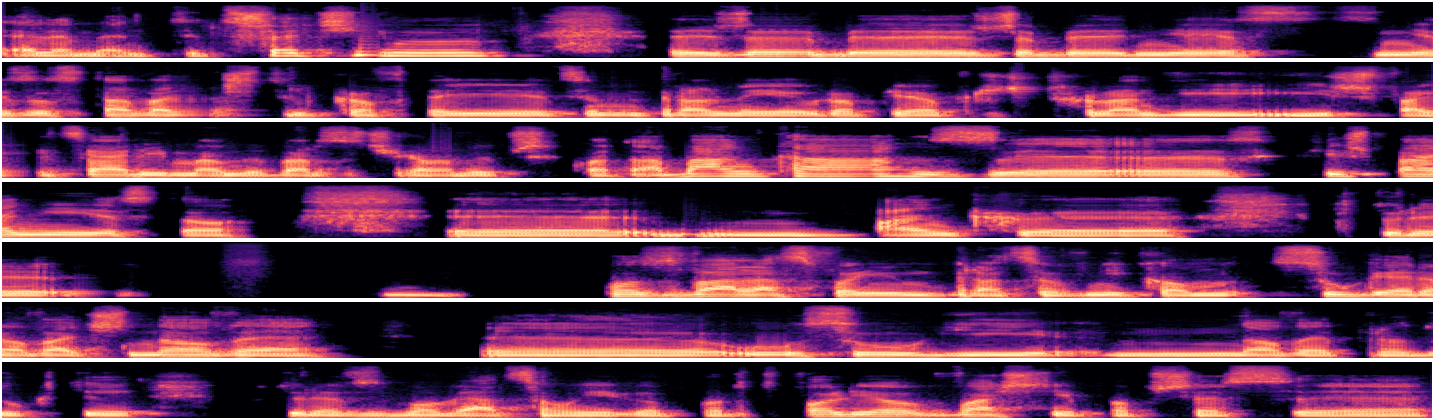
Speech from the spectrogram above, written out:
elementy. Trzecim, żeby, żeby nie, nie zostawać tylko w tej centralnej Europie, oprócz Holandii i Szwajcarii, mamy bardzo ciekawy przykład Abanka z, z Hiszpanii. Jest to e, bank, e, który pozwala swoim pracownikom sugerować nowe e, usługi, nowe produkty, które wzbogacą jego portfolio właśnie poprzez e,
